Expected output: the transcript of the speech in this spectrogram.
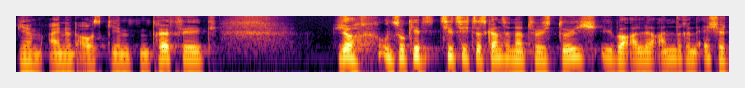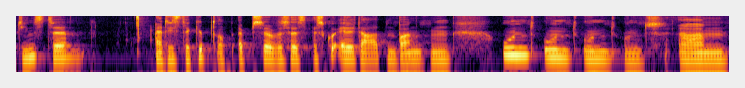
wir haben ein- und ausgehenden Traffic, ja, und so geht, zieht sich das Ganze natürlich durch über alle anderen Azure-Dienste. die es da gibt, ob App-Services, SQL-Datenbanken und, und, und, und. Ähm,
